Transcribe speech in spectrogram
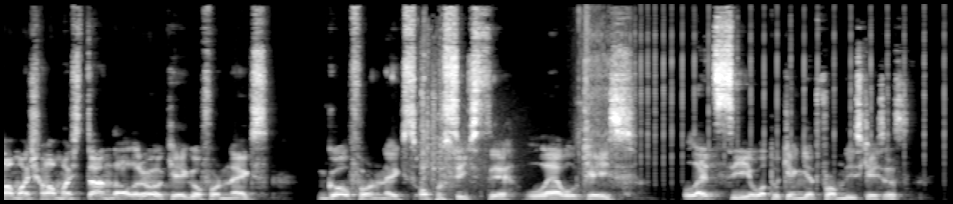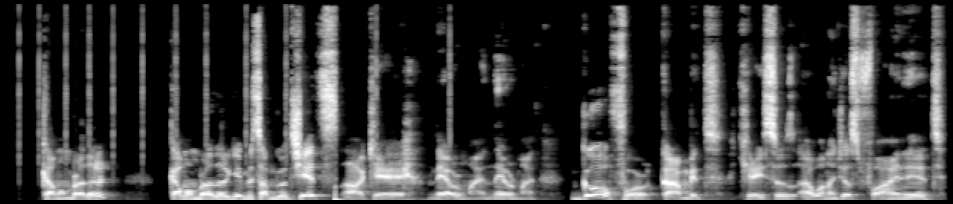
How much? How much? Ten dollar. Okay, go for next. Go for next. Open 60 level case. Let's see what we can get from these cases. Come on, brother. Come on, brother. Give me some good shits. Okay, never mind, never mind. Go for Karambit cases. I wanna just find it.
